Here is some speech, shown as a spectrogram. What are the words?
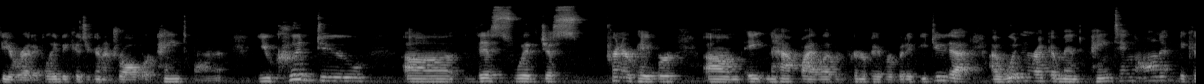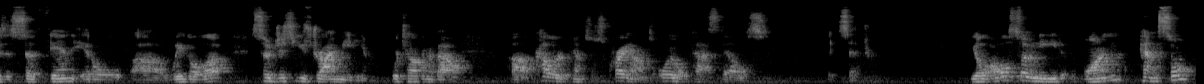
theoretically, because you're going to draw or paint on it. You could do uh, this with just printer paper, um, 8.5 by 11 printer paper. But if you do that, I wouldn't recommend painting on it because it's so thin it'll uh, wiggle up. So just use dry medium. We're talking about uh, colored pencils, crayons, oil pastels, etc. You'll also need one pencil,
